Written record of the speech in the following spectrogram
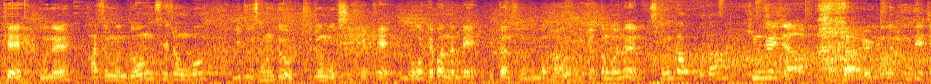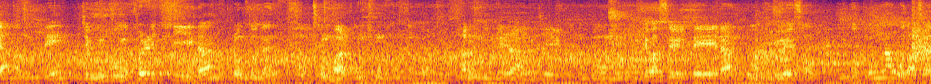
이렇게 오늘 가슴 운동 세 종목, 2두, 3두 두 종목씩 이렇게 운동을 해봤는데 일단 저는 운동하면서 느꼈던 거는 생각보다 힘들지 않았다. 여기보다 힘들지 않았는데 이제 운동의 퀄리티나 그런 거는 어, 정말 엄청 높았던 것 같아요. 다른 분들이랑 이제 운동 해봤을 때랑 또 비교해서 운동 끝나고 나서는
